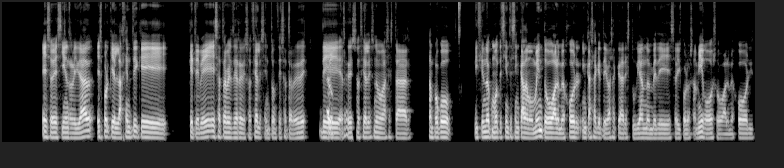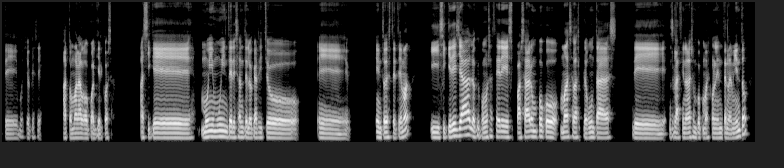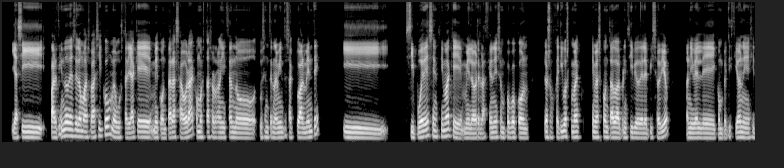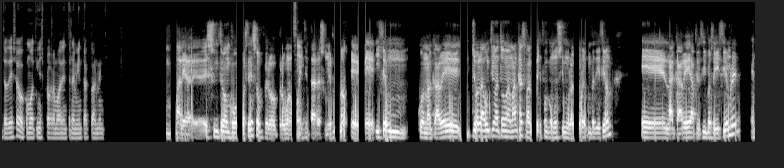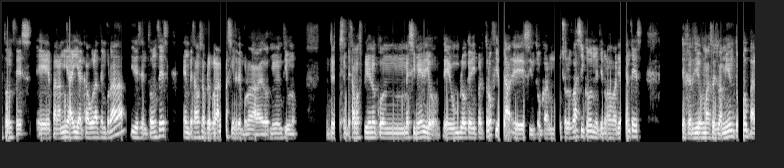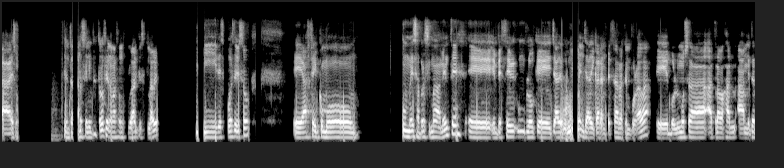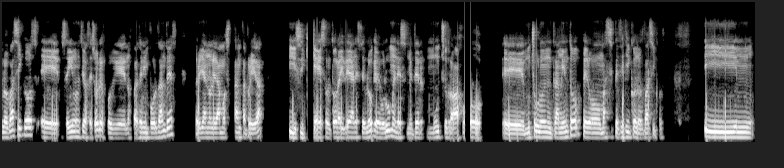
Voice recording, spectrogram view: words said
Eso es, y en realidad es porque la gente que, que te ve es a través de redes sociales, entonces a través de, de redes sociales no vas a estar tampoco diciendo cómo te sientes en cada momento o a lo mejor en casa que te vas a quedar estudiando en vez de salir con los amigos o a lo mejor irte, pues yo qué sé, a tomar algo, cualquier cosa. Así que muy, muy interesante lo que has dicho eh, en todo este tema. Y si quieres ya, lo que podemos hacer es pasar un poco más a las preguntas de, relacionadas un poco más con el entrenamiento. Y así, partiendo desde lo más básico, me gustaría que me contaras ahora cómo estás organizando tus entrenamientos actualmente y si puedes, encima, que me lo relaciones un poco con los objetivos que me, que me has contado al principio del episodio a nivel de competiciones y todo eso, o cómo tienes programado el entrenamiento actualmente. Vale, eh, es un tema un poco extenso, pero, pero bueno, voy a intentar resumirlo. Eh, hice un, cuando acabé, yo la última toma de marcas, ¿vale? fue como un simulador de competición, eh, la acabé a principios de diciembre, entonces para mí ahí acabó la temporada y desde entonces empezamos a preparar la siguiente temporada, la de 2021. Entonces empezamos primero con un mes y medio de un bloque de hipertrofia, sin tocar mucho los básicos, metiendo las variantes, ejercicios más de aislamiento para eso, centrarnos en hipertrofia, la masa muscular, que es clave. Y después de eso, eh, hace como un mes aproximadamente, eh, empecé un bloque ya de volumen, ya de cara a empezar la temporada. Eh, volvimos a, trabajar, a meter los básicos, seguimos metiendo accesorios porque nos parecen importantes, pero ya no le damos tanta prioridad. Y sí que, sobre todo, la idea en este bloque de volumen es meter mucho trabajo, mucho volumen de entrenamiento, pero más específico en los básicos. Y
